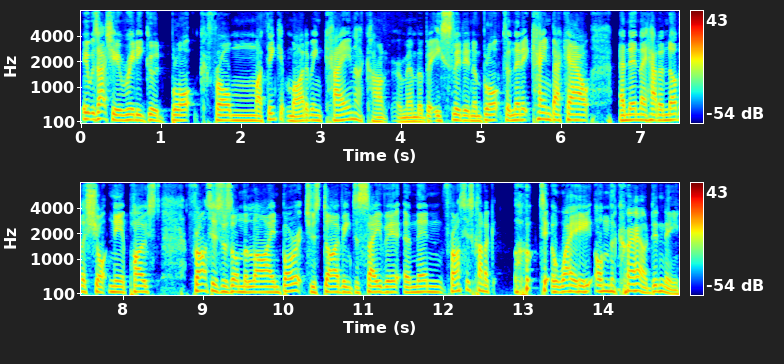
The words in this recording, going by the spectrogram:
It was actually a really good block from, I think it might have been Kane. I can't remember, but he slid in and blocked, and then it came back out, and then they had another shot near post. Francis was on the line. Boruc was diving to save it, and then Francis kind of hooked it away on the ground, didn't he?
